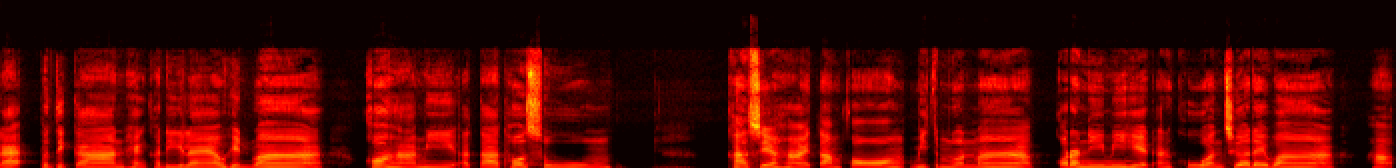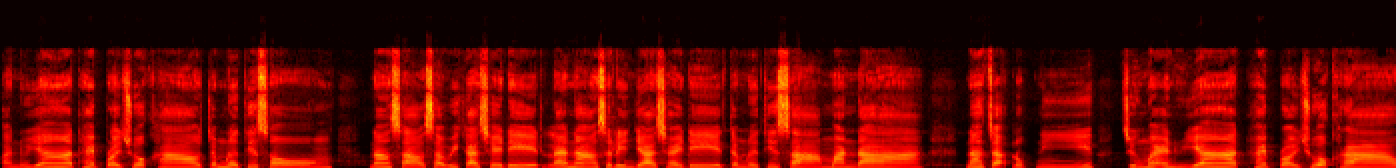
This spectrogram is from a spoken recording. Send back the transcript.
และพฤติการแห่งคดีแล้วเห็นว่า ข้อหามีอัตราโทษสูง ค่าเสียหายตามฟ้องมีจำนวนมาก กรณีมีเหตุอันควรเชื่อได้ว่า หากอนุญาตให้ปล่อยชั่วคราวจำเลยที่สองนางสาวสาวิกาชัยเดชและนางสริญญาชัยเดชจำเลยที่สามมารดา น่าจะหลบหนีจึงไม่อนุญาตให้ปล่อยชั่วคราว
